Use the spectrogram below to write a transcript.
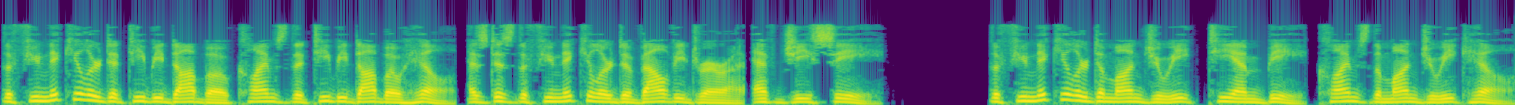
The funicular de Tibidabo climbs the Tibidabo Hill, as does the funicular de Vallvidrera FGC. The funicular de Montjuïc (TMB) climbs the Montjuïc Hill.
